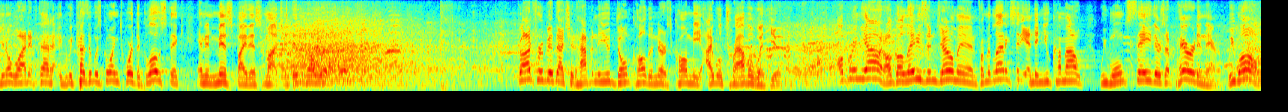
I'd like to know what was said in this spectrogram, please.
you know what if that because it was going toward the glow stick and it missed by this much. It didn't know what. God forbid that should happen to you. Don't call the nurse. Call me. I will travel with you. I'll bring you out. I'll go, ladies and gentlemen, from Atlantic City. And then you come out. We won't say there's a parrot in there. We won't.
